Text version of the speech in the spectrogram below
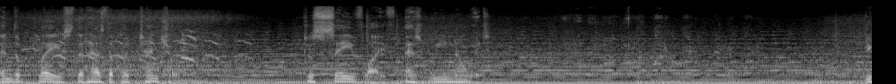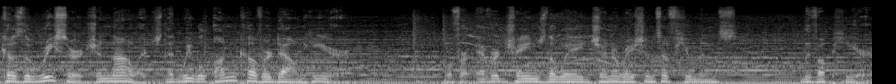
and the place that has the potential to save life as we know it. Because the research and knowledge that we will uncover down here will forever change the way generations of humans live up here.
